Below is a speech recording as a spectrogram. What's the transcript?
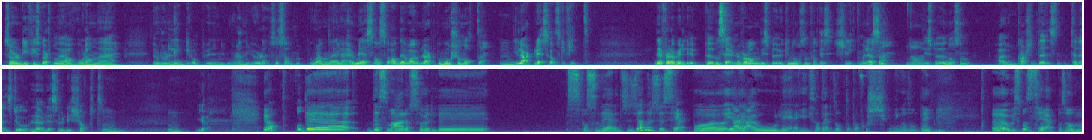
Så når de fikk spørsmålet ja, hvordan, eh, når du legger opp, hvordan du gjør det, så sa han hvordan eh, lærer de lese? Og så, ja, det var lærte på en morsom måte. De lærte å lese ganske fint. Det føler jeg er veldig provoserende, for de spør jo ikke noen som faktisk sliter med å lese. Ja. De spør jo noen som har kanskje tendens, tendens til å lese veldig kjapt. Ja. Ja, og det, det som er også veldig fascinerende, syns jeg. Hvis du ser på Jeg er jo lege, ikke sant. Jeg er litt opptatt av forskning og sånne ting. Eh, og hvis man ser på sånn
